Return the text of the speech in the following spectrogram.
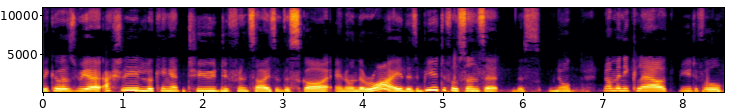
because we are actually looking at two different sides of the sky, and on the right there's a beautiful sunset. There's no not many clouds, beautiful,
